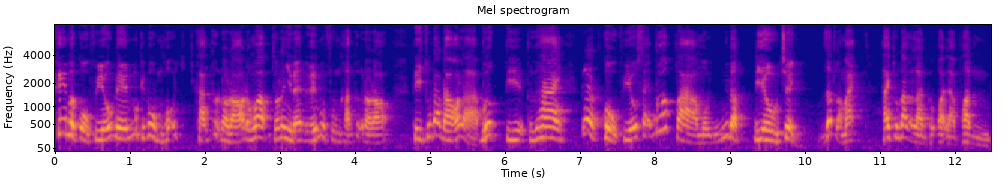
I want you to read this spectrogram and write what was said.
khi mà cổ phiếu đến một cái vùng hỗ kháng cự nào đó đúng không chúng ta nhìn thấy đến một vùng kháng cự nào đó thì chúng ta đó là bước thứ hai tức là cổ phiếu sẽ bước vào một những đợt điều chỉnh rất là mạnh. Hay chúng ta gọi là gọi là phần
